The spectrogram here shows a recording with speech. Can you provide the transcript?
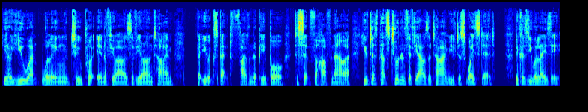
you know, you weren't willing to put in a few hours of your own time but you expect 500 people to sit for half an hour. You've just, that's 250 hours of time you've just wasted because you were lazy.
